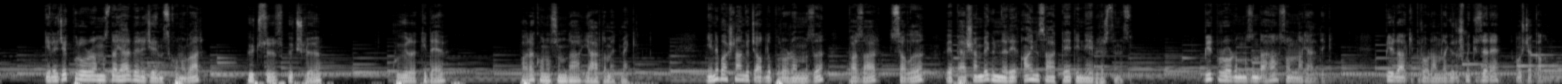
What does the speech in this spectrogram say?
Gelecek programımızda yer vereceğimiz konular güçsüz güçlü, kuyudaki dev, para konusunda yardım etmek. Yeni Başlangıç adlı programımızı pazar, salı ve perşembe günleri aynı saatte dinleyebilirsiniz. Bir programımızın daha sonuna geldik. Bir dahaki programda görüşmek üzere, hoşçakalın.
